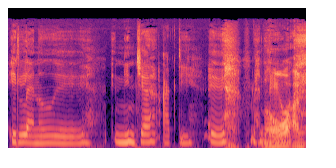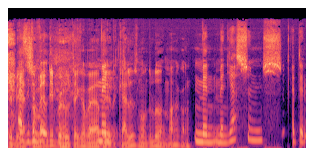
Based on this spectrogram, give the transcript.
et eller andet øh, ninja-agtig, øh, man Nå, laver. Ej, men det, altså, som det behøver det ikke at være. Men, det kærlighedsnor, det lyder meget godt. Men, men jeg synes, at den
